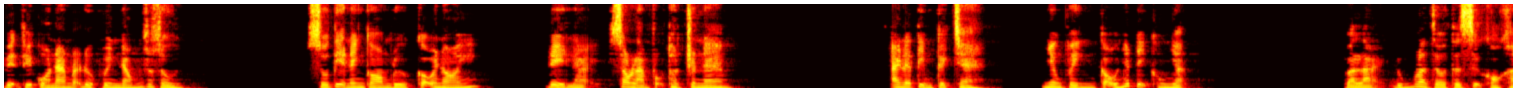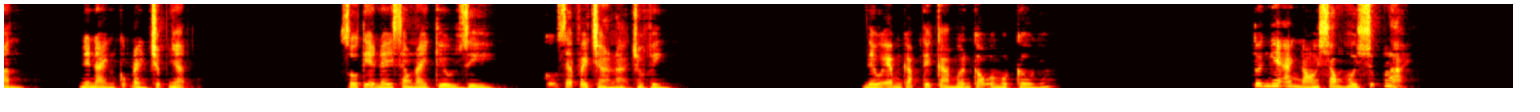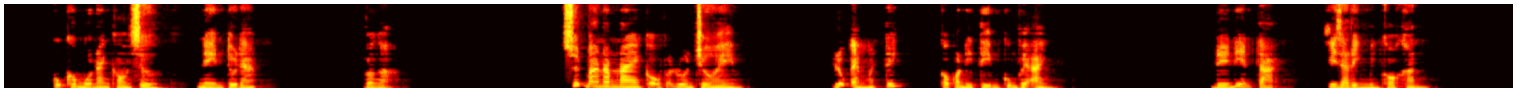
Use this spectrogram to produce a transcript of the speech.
Viện phí của Nam đã được Vinh đóng ra rồi. Số tiền anh gom được, cậu ấy nói, Để lại, sau làm phẫu thuật cho Nam. Anh đã tìm cách trả, Nhưng Vinh, cậu nhất định không nhận. Và lại, đúng là giờ thật sự khó khăn, Nên anh cũng đành chấp nhận. Số tiền ấy sau này kiểu gì, Cũng sẽ phải trả lại cho Vinh. Nếu em gặp thì cảm ơn cậu ấy một câu nhé. Tôi nghe anh nói xong hơi sững lại. Cũng không muốn anh khó xử, Nên tôi đáp. Vâng ạ. Suốt 3 năm nay cậu vẫn luôn chờ em. Lúc em mất tích, Cậu còn đi tìm cùng với anh. Đến hiện tại, Khi gia đình mình khó khăn,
